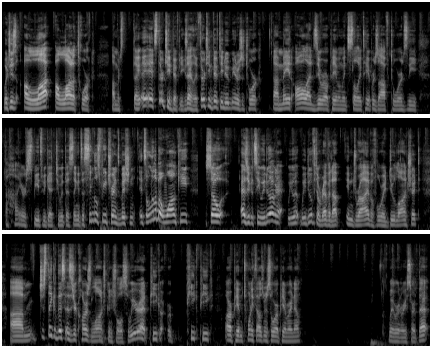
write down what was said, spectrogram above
which is a lot, a lot of torque. Um, it's, it's 1350 exactly, 1350 newton meters of torque. Uh, made all at zero RPM and it slowly tapers off towards the, the higher speeds we get to with this thing. It's a single speed transmission. It's a little bit wonky. So as you can see, we do have to, we, we do have to rev it up in drive before we do launch it. Um, just think of this as your car's launch control. So we are at peak or peak peak RPM, 20,000 or so RPM right now. Wait, we're gonna restart that.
